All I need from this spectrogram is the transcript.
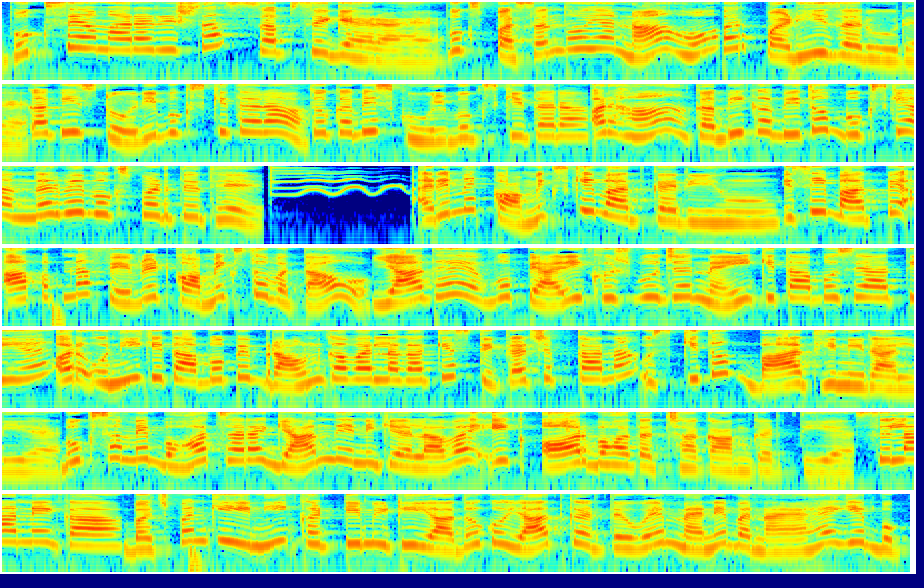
Book से हमारा रिश्ता सबसे गहरा है। बुक्स पसंद हो या ना हो, पर पढ़ी ज़रूर है। कभी स्टोरी बुक्स की तरह तो कभी स्कूल बुक्स की तरह। और हाँ कभी कभी तो बुक्स के अंदर भी बुक्स पढ़ते थे। अरे मैं कॉमिक्स की बात कर रही हूँ। इसी बात पे आप अपना फेवरेट कॉमिक्स तो बताओ। याद है, वो प्यारी खुशबू जो नई किताबों से आती है और उन्हीं किताबों पे ब्राउन कवर लगा के स्टिकर चिपकाना, उसकी तो बात ही निराली है। बुक्स हमें बहुत सारा ज्ञान देने के अलावा एक और बहुत अच्छा काम करती है। सुलाने का। बचपन की इन्हीं खट्टी मीठी यादों को याद करते हुए मैंने बनाया है ये बुक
